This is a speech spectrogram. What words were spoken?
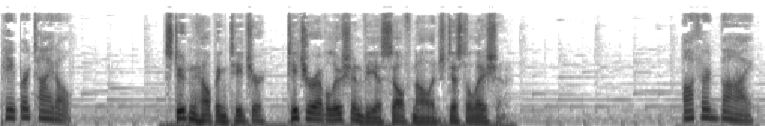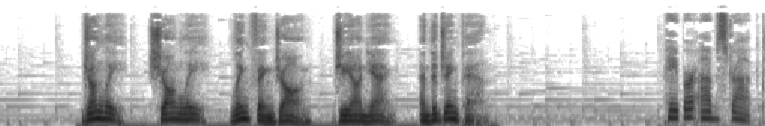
Paper title Student Helping Teacher Teacher Evolution via Self Knowledge Distillation. Authored by Zheng Li, Xiang Li, Lingfeng Zhang, Jian Yang, and Dijing Pan. Paper Abstract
